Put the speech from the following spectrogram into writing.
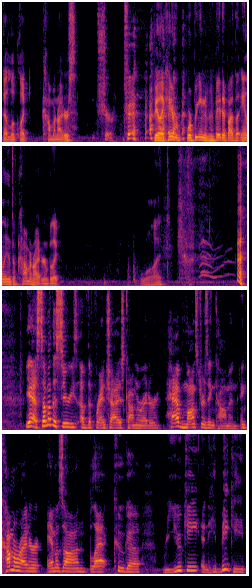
that look like Kamen Riders. Sure. Be like, hey, we're, we're being invaded by the aliens of Kamen Rider, and be like, what? yeah, some of the series of the franchise Kamen Rider have monsters in common. In Kamen Rider Amazon, Black, Kuuga, Ryuki, and Hibiki,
